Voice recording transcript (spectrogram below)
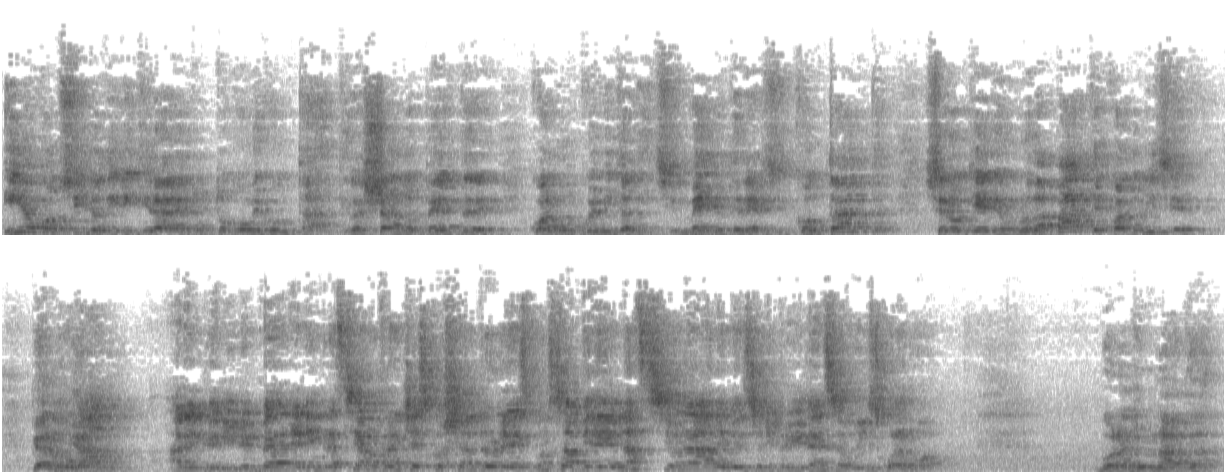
Io consiglio di ritirare tutto come contanti, lasciando perdere qualunque vitalizio. È meglio tenersi il contante, se lo tiene uno da parte e quando gli serve, piano oh, piano. A reperire. Bene, ringraziamo Francesco Sciandrone, responsabile nazionale pensioni previdenza di Scuola Tua. Buona giornata,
